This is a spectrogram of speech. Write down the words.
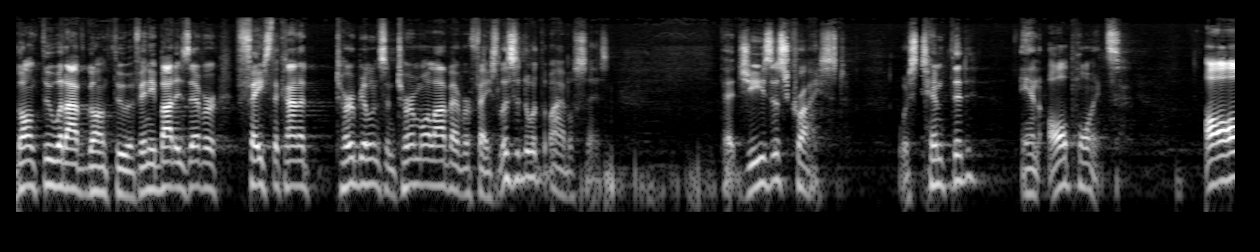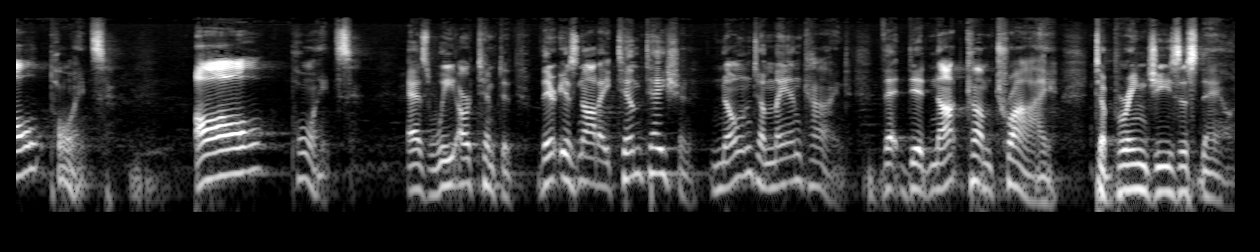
gone through what I've gone through, if anybody's ever faced the kind of turbulence and turmoil I've ever faced. Listen to what the Bible says. That Jesus Christ was tempted in all points, all points, all points as we are tempted. There is not a temptation known to mankind that did not come try to bring Jesus down.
